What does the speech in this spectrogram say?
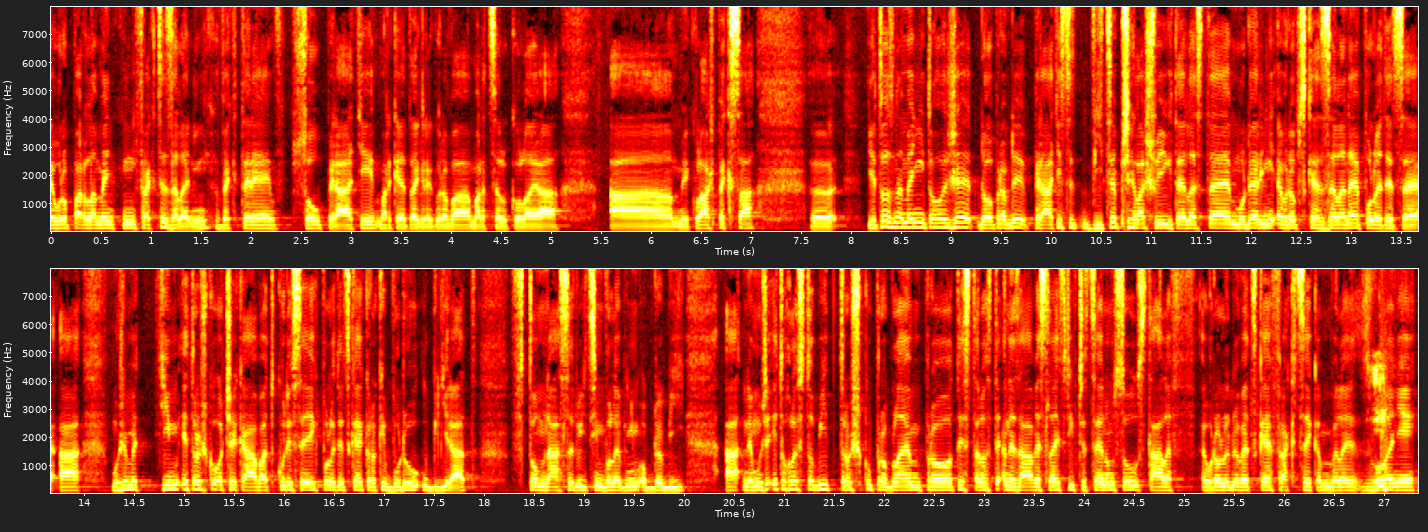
europarlamentní frakce Zelených, ve které jsou Piráti, Markéta Gregorová, Marcel Kolaja a Mikuláš Peksa. Je to znamení toho, že doopravdy Piráti se více přihlašují k téhle té moderní evropské zelené politice a můžeme tím i trošku očekávat, kudy se jejich politické kroky budou ubírat v tom následujícím volebním období. A nemůže i tohle být trošku problém pro ty starosty a nezávislé, kteří přece jenom jsou stále v eurolidovecké frakci, kam byli zvoleni,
